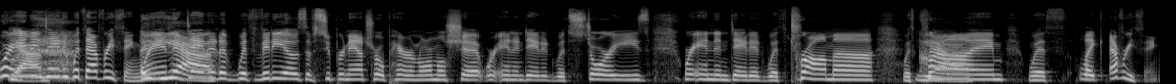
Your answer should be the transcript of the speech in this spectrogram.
we're Yeah. inundated with everything. We're Uh, yeah. inundated with videos of supernatural, paranormal shit. We're inundated with stories. We're inundated with trauma, with Yeah. crime, with like everything.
